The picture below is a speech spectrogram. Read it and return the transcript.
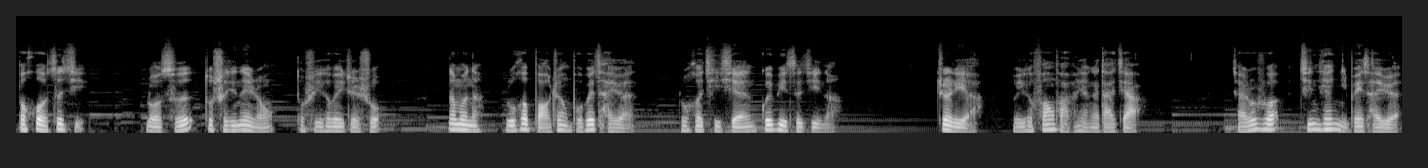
包括我自己，裸辞做设计内容都是一个未知数。那么呢，如何保证不被裁员？如何提前规避自己呢？这里啊，有一个方法分享给大家。假如说今天你被裁员，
